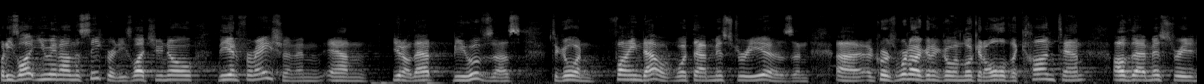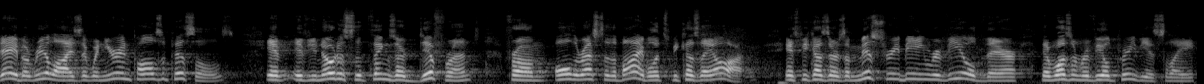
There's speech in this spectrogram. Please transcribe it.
But He's let you in on the secret. He's let you know the information, and and you know that behooves us to go and find out what that mystery is. And uh, of course, we're not going to go and look at all of the content of that mystery today, but realize that when you're in Paul's epistles, if if you notice that things are different from all the rest of the Bible, it's because they are. It's because there's a mystery being revealed there that wasn't revealed previously.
